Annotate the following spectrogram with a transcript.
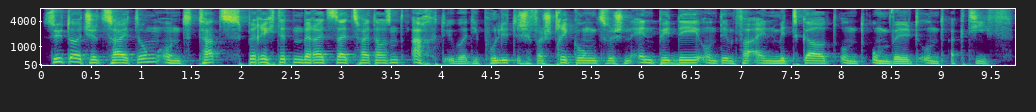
Süddeutsche Zeitung und Taz berichteten bereits seit 2008 über die politische Verstrickung zwischen NPD und dem Verein Midgard und Umwelt und Aktiv.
